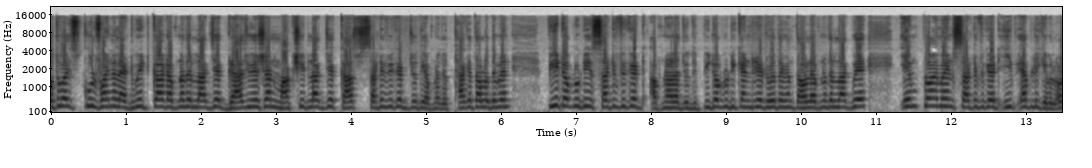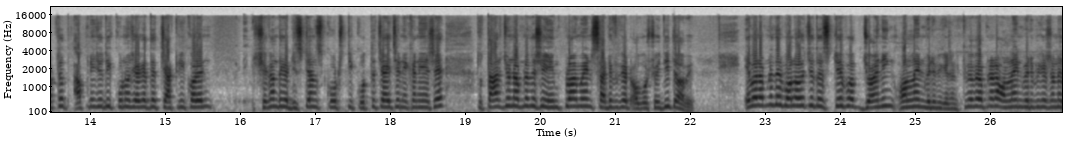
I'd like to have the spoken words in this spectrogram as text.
অথবা স্কুল ফাইনাল অ্যাডমিট কার্ড আপনাদের লাগছে গ্র্যাজুয়েশন মার্কশিট লাগছে, কাস্ট সার্টিফিকেট যদি আপনাদের থাকে তাহলে দেবেন। পিডব্লিউডি সার্টিফিকেট, আপনারা যদি পিডব্লিউডি ক্যান্ডিডেট হয়ে থাকেন তাহলে আপনাদের লাগবে এমপ্লয়মেন্ট সার্টিফিকেট ইফ অ্যাপ্লিকেবল অর্থাৎ আপনি যদি কোনো জায়গাতে চাকরি করেন, সেখান থেকে ডিস্টেন্স কোর্সটি করতে চাইছেন এখানে এসে, তো তার জন্য আপনাদের সেই এমপ্লয়মেন্ট সার্টিফিকেট অবশ্যই দিতে হবে। এবার আপনাদের বলা হচ্ছে the step of joining online verification কীভাবে আপনারা অনলাইন ভেরিফিকেশানে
